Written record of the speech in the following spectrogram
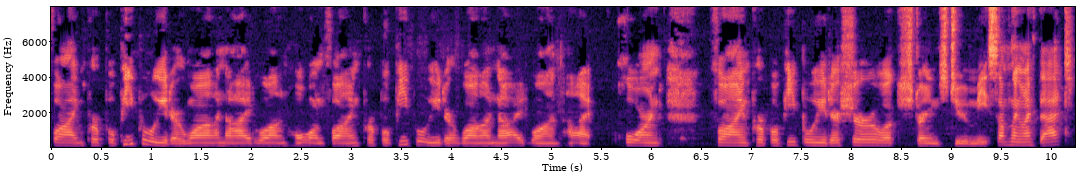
flying purple people eater, one-eyed, one-horned, flying purple people eater, one-eyed, one-horned, flying purple people eater. Sure looks strange to me, something like that.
